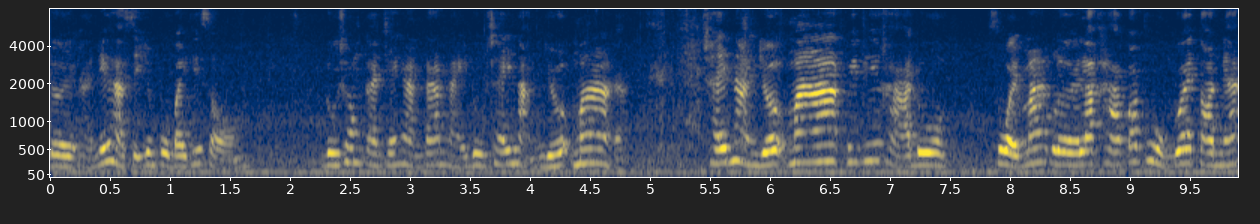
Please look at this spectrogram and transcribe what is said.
เลยค่ะนี่ค่ะสีชมพูใบที่สองดูช่องการใช้งานด้านไหนดูใช้หนังเยอะมากอะ ใช้หนังเยอะมากพี่ๆขาดูสวยมากเลยราคาก็ถูกด้วยตอนเนี้ย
